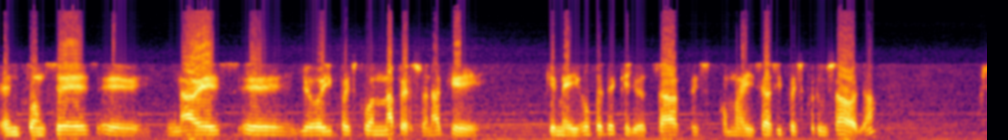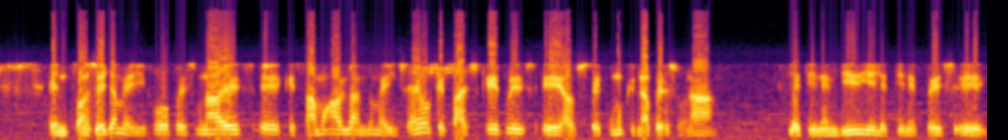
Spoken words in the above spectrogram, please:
entonces eh, una vez eh, yo iba pues con una persona que que me dijo pues de que yo estaba pues como dice así pues cruzado ya entonces ella me dijo, pues una vez eh, que estábamos hablando, me dice, lo que pasa es que pues eh, a usted como que una persona le tiene envidia y le tiene pues, eh,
